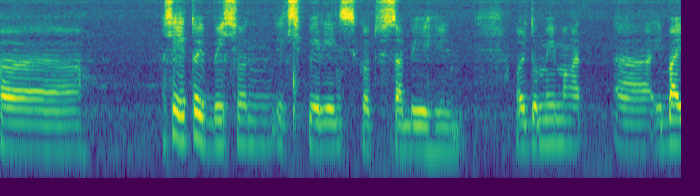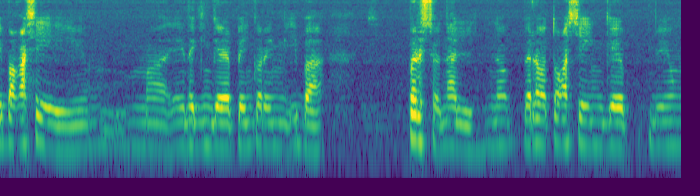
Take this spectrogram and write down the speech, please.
uh, kasi ito eh, based on experience ko to sabihin. Although may mga uh, iba-iba kasi yung, mga, yung naging girlfriend ko rin iba personal, no. Pero ito kasi yung, yung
